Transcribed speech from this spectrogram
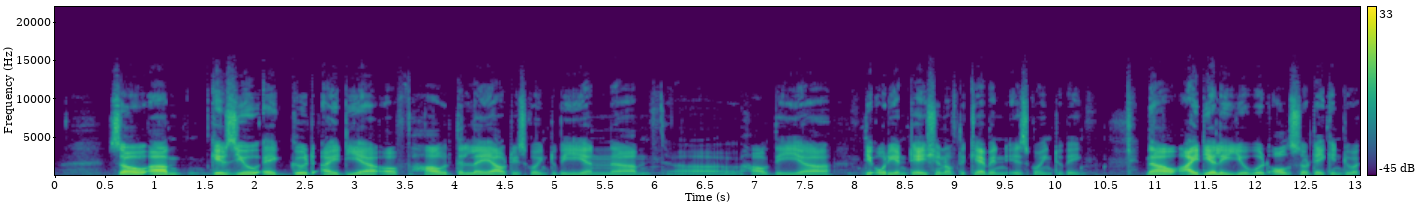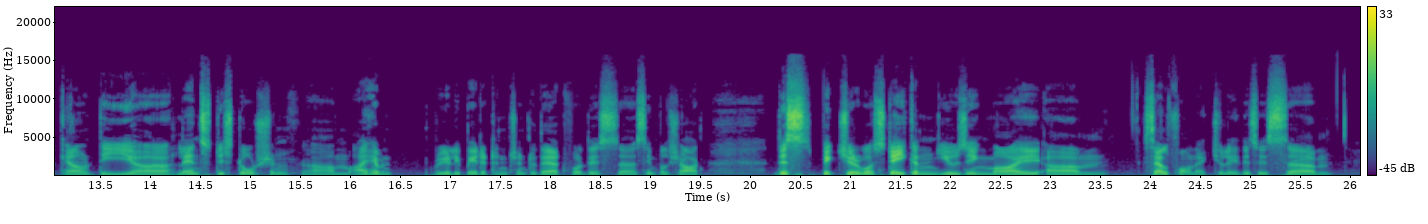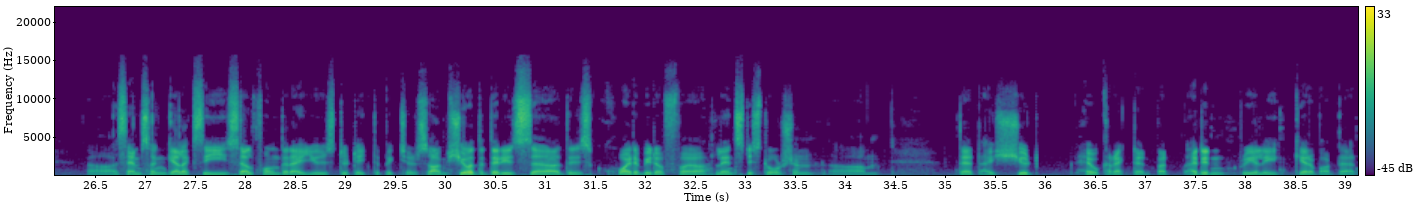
So um, gives you a good idea of how the layout is going to be and um, uh, how the uh, the orientation of the cabin is going to be. Now ideally you would also take into account the uh, lens distortion. Um, I haven't really paid attention to that for this uh, simple shot. This picture was taken using my um, cell phone actually. This is um, uh, Samsung Galaxy cell phone that I use to take the picture. So I'm sure that there is uh, there is quite a bit of uh, lens distortion um, that I should have corrected, but I didn't really care about that.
